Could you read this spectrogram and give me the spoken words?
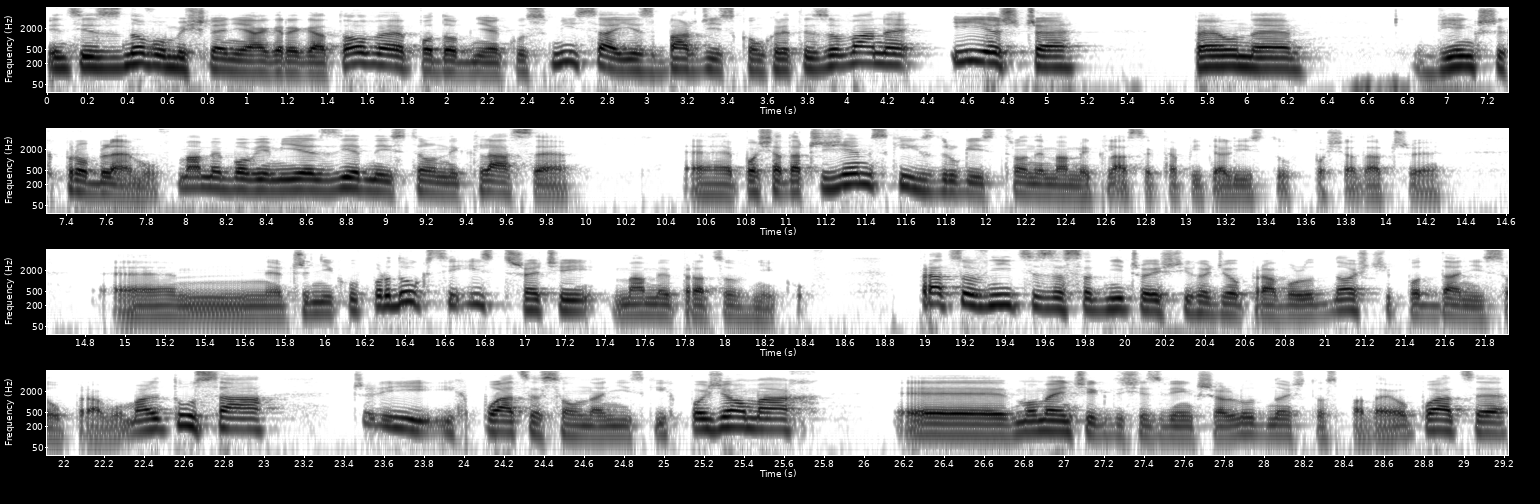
Więc jest znowu myślenie agregatowe, podobnie jak u Smitha, jest bardziej skonkretyzowane i jeszcze pełne większych problemów. Mamy bowiem z jednej strony klasę posiadaczy ziemskich, z drugiej strony mamy klasę kapitalistów, posiadaczy czynników produkcji i z trzeciej mamy pracowników. Pracownicy zasadniczo, jeśli chodzi o prawo ludności, poddani są prawu Maltusa, czyli ich płace są na niskich poziomach. E, w momencie, gdy się zwiększa ludność, to spadają płace,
